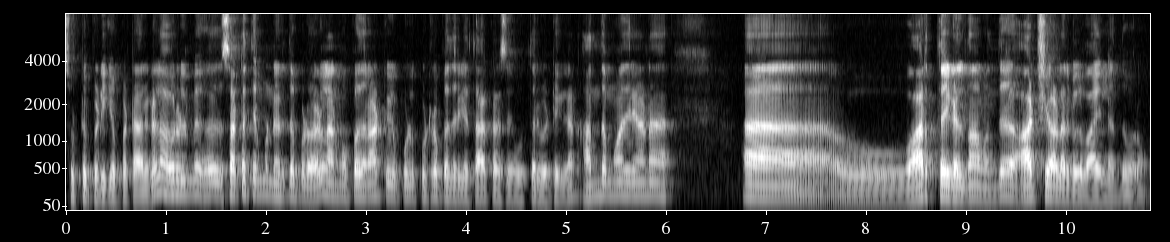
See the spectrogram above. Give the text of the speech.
சுட்டு பிடிக்கப்பட்டார்கள். அவர்கள் சட்டத்தின் முன் நிறுத்தப்படுவார்கள். நான் முப்பது நாட்களுக்குள் குற்றப்பத்திரிகை தாக்கல் செய்ய உத்தரவிட்டிருக்கிறேன். அந்த மாதிரியான வார்த்தைகள் தான் வந்து ஆட்சியாளர்கள் வாயிலேருந்து வரும்.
